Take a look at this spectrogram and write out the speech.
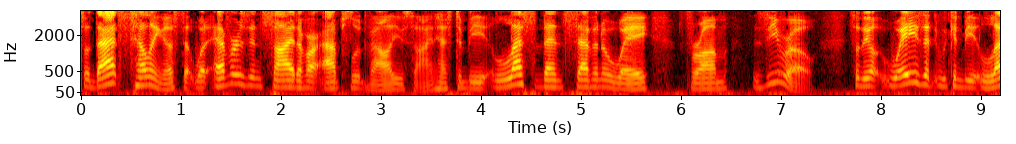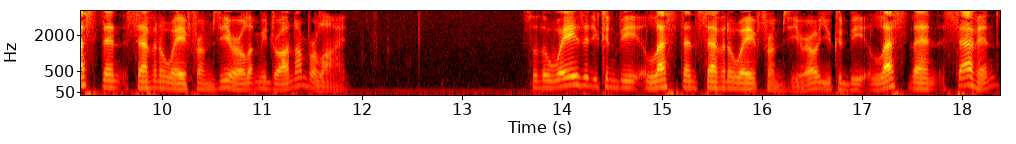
So that's telling us that whatever's inside of our absolute value sign has to be less than 7 away from 0. So the ways that we can be less than 7 away from 0, let me draw a number line. So the ways that you can be less than 7 away from 0, you could be less than 7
